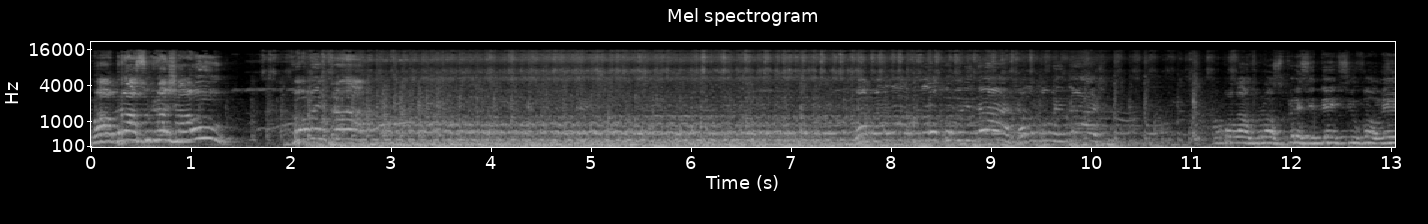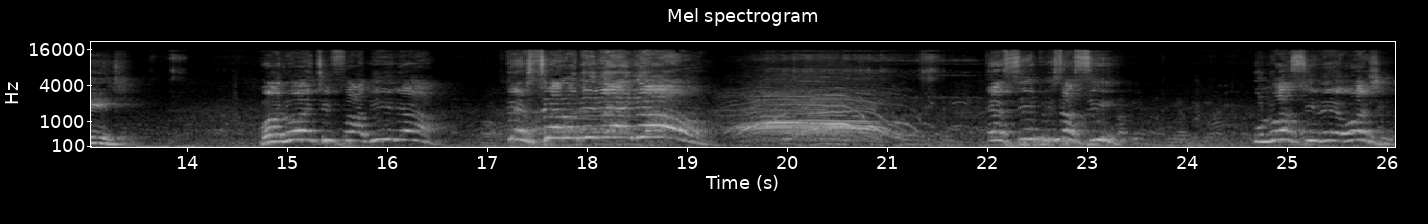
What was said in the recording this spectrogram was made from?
Um abraço, Grajaú! Vamos entrar! Uma palavra do nosso presidente Silvão Leite. Boa noite, família! Terceiro milênio! É simples assim. O nosso INE hoje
